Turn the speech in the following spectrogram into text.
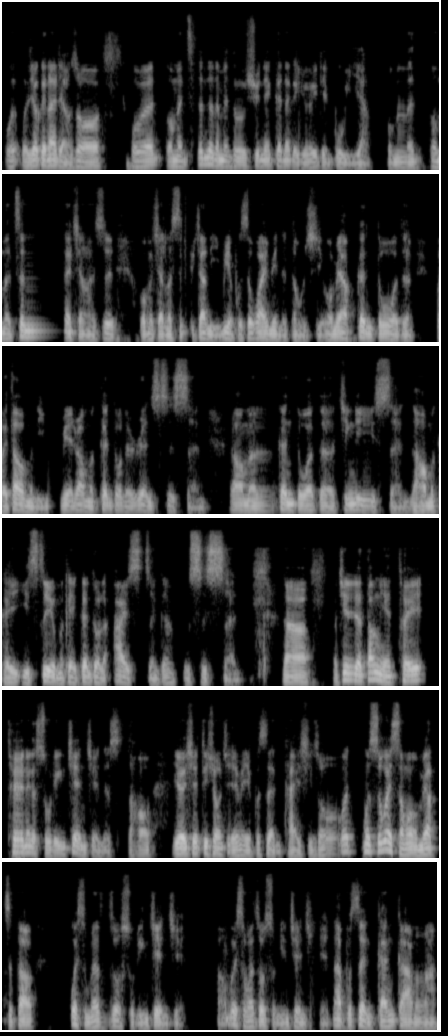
我我就跟他讲说，我们我们真正的门徒训练跟那个有一点不一样。我们我们真的讲的是，我们讲的是比较里面，不是外面的东西。我们要更多的回到我们里面，让我们更多的认识神，让我们更多的经历神，然后我们可以以至于我们可以更多的爱神跟服侍神。那我记得当年推推那个属灵见解的时候，有一些弟兄姐妹也不是很开心，说为牧师为什么我们要知道为什么要做属灵见解？啊，为什么要做属灵见解？那不是很尴尬吗？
